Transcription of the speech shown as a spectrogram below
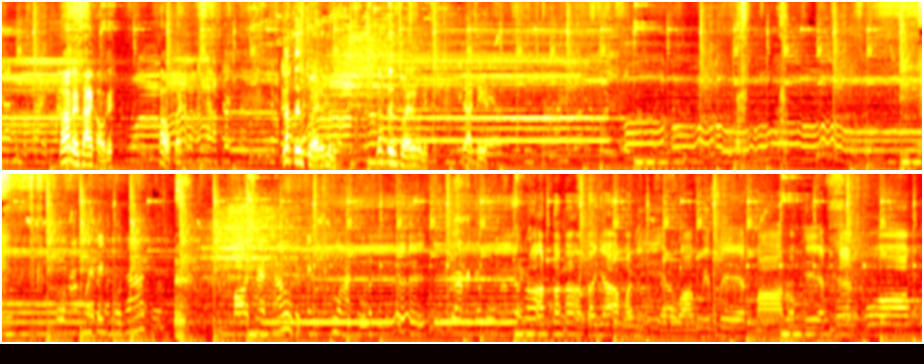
ย่านหมู่ใต้แล้วในทรายเขาดิเข้าไป แล้วตื่นสวยเลยมันแล้วตื่นสวยเลยมันนี่อย่าที่ ตนาตยามณีดวงวิเศษบารมเหตุแห่งปวงโป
